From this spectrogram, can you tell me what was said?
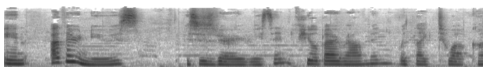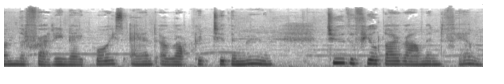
In other news, this is very recent. Fueled by Ramen would like to welcome the Friday Night Boys and A Rocket to the Moon to the Fueled by Ramen family.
